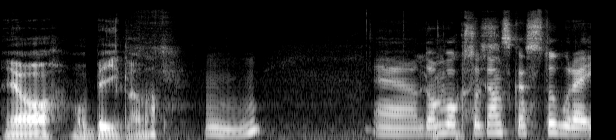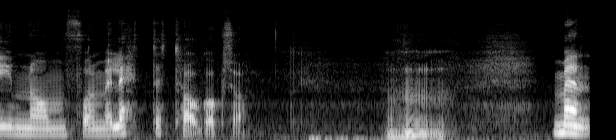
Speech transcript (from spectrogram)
Ja, och bilarna. Eh, De var också ganska stora inom Formel 1 ett tag också. Men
